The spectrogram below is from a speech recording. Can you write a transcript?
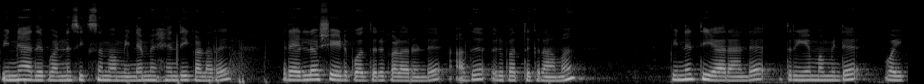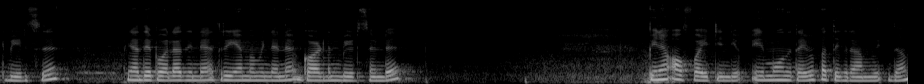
പിന്നെ അതേപോലെ തന്നെ സിക്സ് എം എമ്മിന്റെ മെഹന്തി കളറ് ഒരു യെല്ലോ ഷെയ്ഡ് പോലത്തെ ഒരു കളറുണ്ട് അത് ഒരു പത്ത് ഗ്രാം പിന്നെ തിയാറാന്റെ ത്രീ എം എമ്മിന്റെ വൈറ്റ് ബീഡ്സ് പിന്നെ അതേപോലെ അതിന്റെ ത്രീ എം എമ്മിന്റെ തന്നെ ഗോൾഡൻ ബീഡ്സ് ഉണ്ട്. പിന്നെ ഓഫ് വൈറ്റിന്റെയും ഈ മൂന്ന് ടൈപ്പ് പത്ത് ഗ്രാം വീതം.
